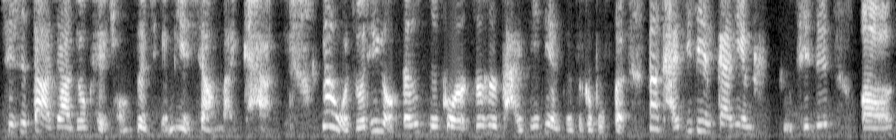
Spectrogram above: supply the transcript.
其实大家都可以从这几个面向来看。那我昨天有分析过，就是台积电的这个部分，那台积电概念股其实呃。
